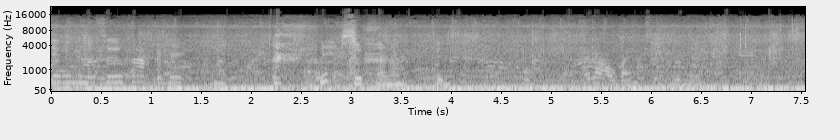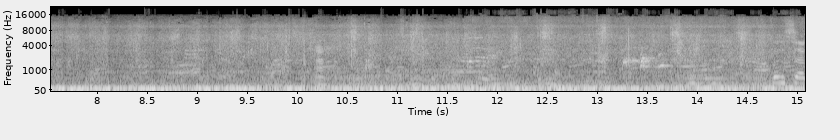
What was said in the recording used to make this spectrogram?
จึงมาซื้อฝากไปให้นี่สุดอันนั้นเป็นให้เราเอา ไปห้าสิบคืนนี้เบิ่งเสื้อ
